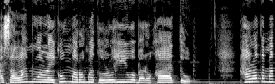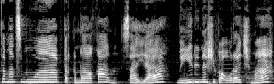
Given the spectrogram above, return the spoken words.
Assalamualaikum warahmatullahi wabarakatuh. Halo teman-teman semua, perkenalkan saya Meidina Syifa Urajmah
